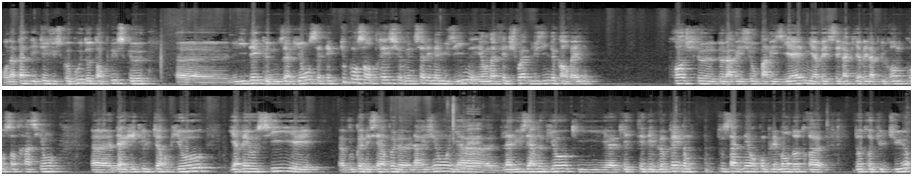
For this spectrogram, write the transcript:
on n'a pas été jusqu'au bout, d'autant plus que euh, l'idée que nous avions, c'était tout concentrer sur une seule et même usine, et on a fait le choix de l'usine de Corbeil, proche de la région parisienne. Il y avait, c'est là qu'il y avait la plus grande concentration d'agriculteurs bio. Il y avait aussi, et vous connaissez un peu le, la région, il y a de la luzerne bio qui, qui était développée, donc tout ça venait en complément d'autres d'autres cultures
